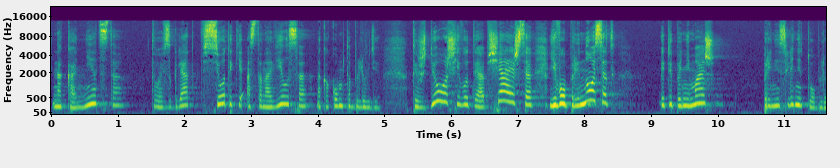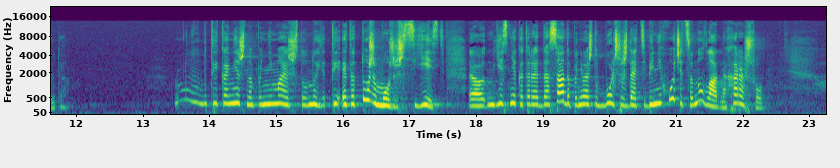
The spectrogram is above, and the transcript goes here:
Наконец-то твой взгляд все-таки остановился на каком-то блюде. Ты ждешь его, ты общаешься, его приносят, и ты понимаешь, принесли не то блюдо. Ну, ты, конечно, понимаешь, что ну, ты это тоже можешь съесть. Э, ну, есть некоторая досада, понимаешь, что больше ждать тебе не хочется. Ну ладно, хорошо.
